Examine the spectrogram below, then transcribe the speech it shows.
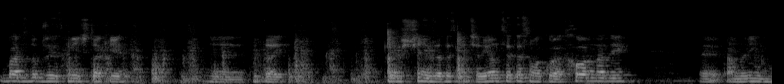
Bardzo dobrze jest mieć takie e, tutaj pierścienie zabezpieczające. Te są akurat Hornady. E, tam link w,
